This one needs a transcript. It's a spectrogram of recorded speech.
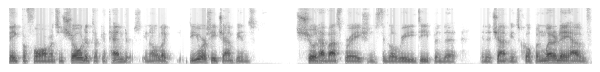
big performance and show that they're contenders. You know, like the URC champions should have aspirations to go really deep in the in the Champions Cup, and whether they have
